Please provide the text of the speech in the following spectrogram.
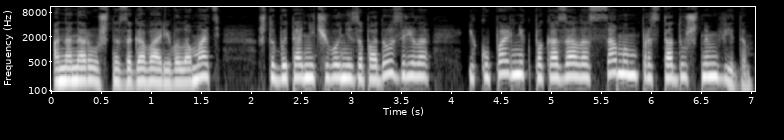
Она нарочно заговаривала мать, чтобы та ничего не заподозрила, и купальник показала самым простодушным видом.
